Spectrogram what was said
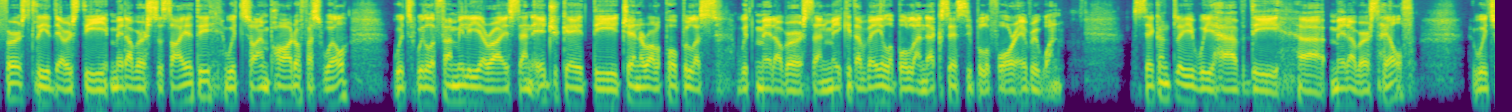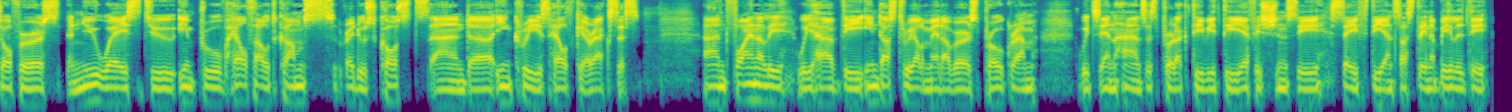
Firstly, there is the Metaverse Society, which I'm part of as well, which will familiarize and educate the general populace with Metaverse and make it available and accessible for everyone. Secondly, we have the uh, Metaverse Health, which offers new ways to improve health outcomes, reduce costs, and uh, increase healthcare access. And finally, we have the Industrial Metaverse program, which enhances productivity, efficiency, safety, and sustainability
